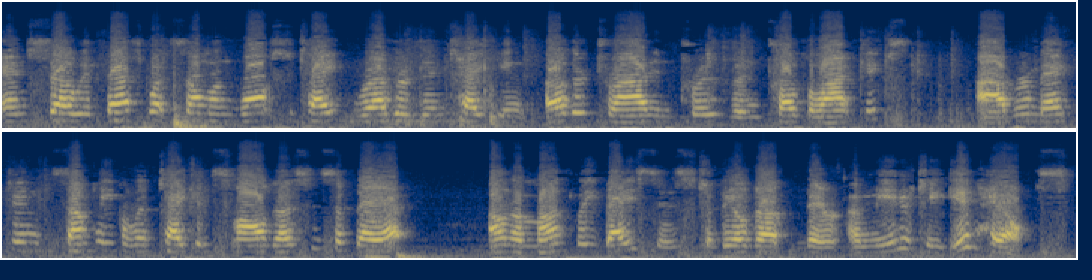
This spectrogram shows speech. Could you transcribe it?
and so if that's what someone wants to take rather than taking other tried and proven prophylactics, ivermectin, some people have taken small doses of that on a monthly basis to build up their immunity. It helps.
